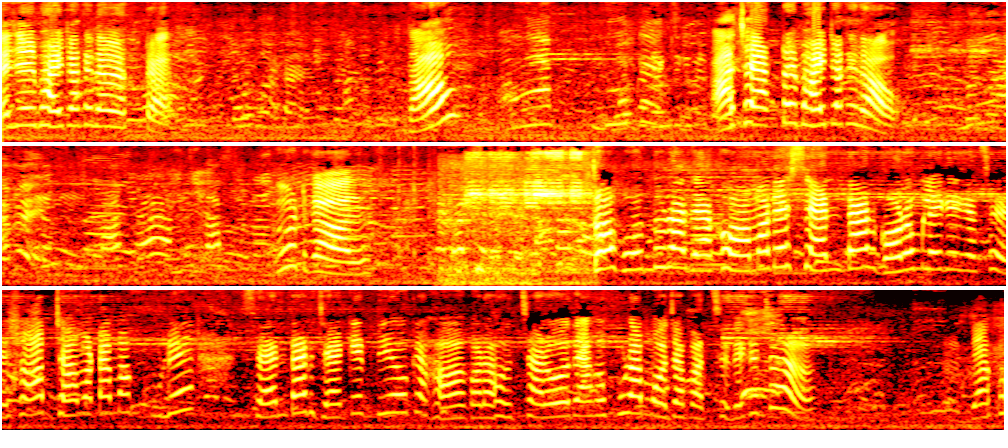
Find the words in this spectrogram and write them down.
এই যে ভাইটাকে দাও একটা। দাও। আচ্ছা একটাই ভাইটাকে দাও। Good girl. তো বন্ধুরা দেখো, আমাদের সেন্টার গরম লেগে গেছে। সব জামা টামা খুলে সেন্টার জ্যাকেট দিয়ে ওকে হাওয়া করা হচ্ছে। আর ও দেখো, পুরো মজা পাচ্ছে, দেখেছ? দেখো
